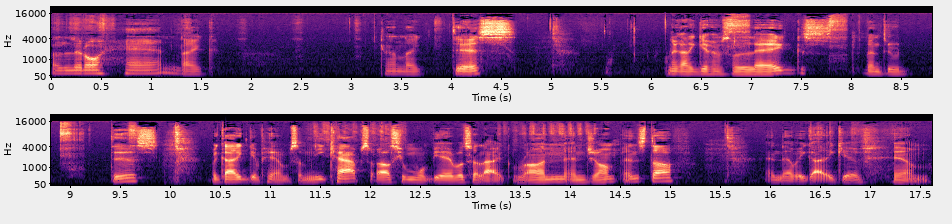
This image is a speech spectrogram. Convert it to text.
a little hand like kind of like this. I gotta give him some legs. Then do this. We gotta give him some kneecaps or else he won't be able to like run and jump and stuff. And then we gotta give him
